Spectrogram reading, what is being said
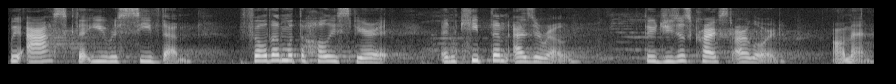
We ask that you receive them, fill them with the Holy Spirit, and keep them as your own. Through Jesus Christ our Lord. Amen.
